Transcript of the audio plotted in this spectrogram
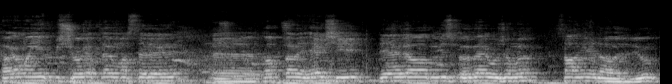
Karaman 70 Şöhretler mastelerinin e, kaptanı her şeyi değerli abimiz Ömer hocamı sahneye davet ediyorum.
